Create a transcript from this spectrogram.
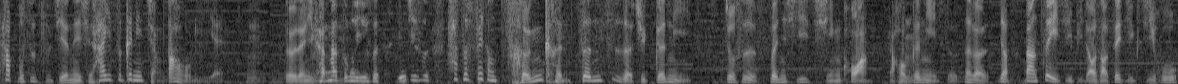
他不是直接那些，他一直跟你讲道理，耶，嗯，对不对？你看他中间就是，尤其是他是非常诚恳、真挚的去跟你就是分析情况，然后跟你是那个要，当然这一集比较少，这一集几乎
